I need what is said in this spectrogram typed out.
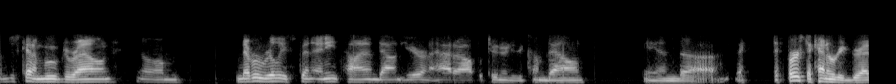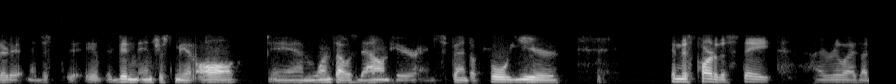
I just kind of moved around. Um, never really spent any time down here, and I had an opportunity to come down. And uh, at first, I kind of regretted it, and it just it, it didn't interest me at all. And once I was down here and spent a full year in this part of the state, I realized I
